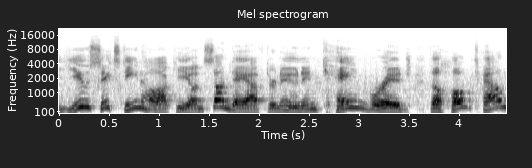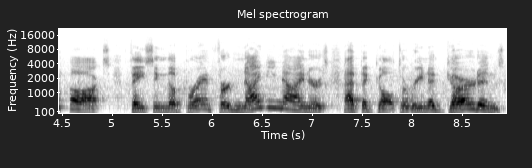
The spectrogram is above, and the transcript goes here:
U16 hockey on Sunday afternoon in Cambridge. The hometown Hawks facing the Brantford 99ers at the Galt Arena Gardens.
